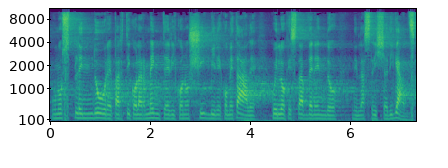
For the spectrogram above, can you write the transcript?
uno splendore particolarmente riconoscibile come tale quello che sta avvenendo nella striscia di Gaza.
